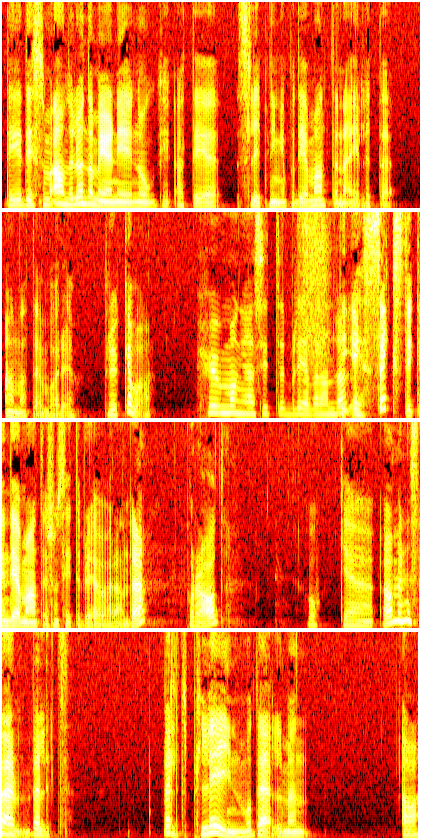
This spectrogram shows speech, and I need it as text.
Det, är det som är annorlunda med den är nog att det, slipningen på diamanterna är lite annat än vad det brukar vara. Hur många sitter bredvid varandra? Det är sex stycken diamanter som sitter bredvid varandra på rad. Och eh, ja, men en sån här väldigt, väldigt plain modell, men ja,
